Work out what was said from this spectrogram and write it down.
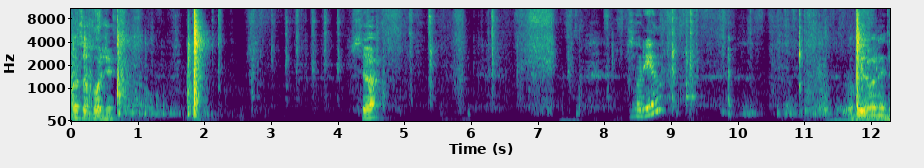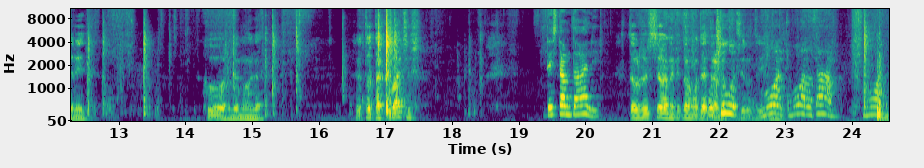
Оце ходжі. Все. Згоріло? Обірваний дріт. Курде моля. Ти то так бачиш? Десь там далі. То вже все, невідомо де треба Отут. дріт. Вон, вон, там. Вон.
